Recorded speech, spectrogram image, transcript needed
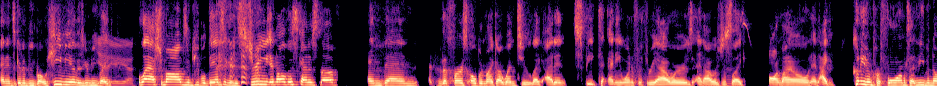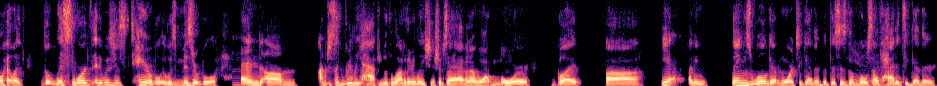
and it's going to be bohemia there's going to be yeah, like yeah, yeah. flash mobs and people dancing in the street and all this kind of stuff. And then the first open mic I went to, like I didn't speak to anyone for three hours and I was just like on my own and I couldn't even perform because I didn't even know how like the list worked. And it was just terrible. It was miserable. Mm. And um I'm just like really happy with a lot of the relationships I have and I want more. But uh yeah, I mean things will get more together, but this is the most I've had it together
